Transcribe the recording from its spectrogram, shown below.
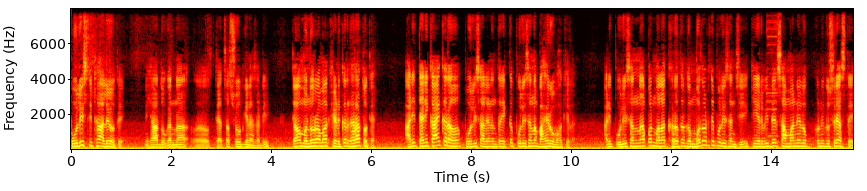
पोलीस तिथं आले होते ह्या दोघांना त्याचा शोध घेण्यासाठी तेव्हा मनोरमा खेडकर घरात होत्या. आणि त्यांनी काय करावं? पोलीस आल्यानंतर एक तर पोलिसांना बाहेर उभा केलं. आणि पोलिसांना पण मला खरं तर गंमत वाटते पोलिसांची की एरवी ते सामान्य लोक कोणी दुसरे असते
